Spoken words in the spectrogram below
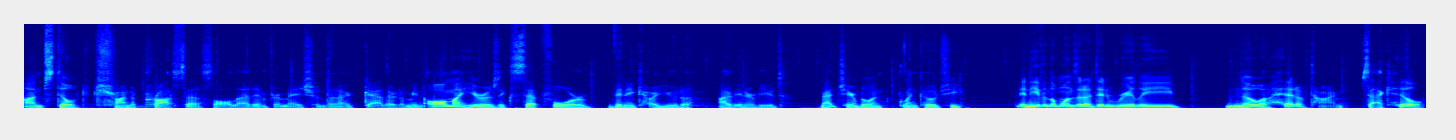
I'm still trying to process all that information that I gathered. I mean, all my heroes except for Vinny Colaiuta, I've interviewed. Matt Chamberlain, Glenn Kotche, and even the ones that I didn't really know ahead of time. Zach Hill,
